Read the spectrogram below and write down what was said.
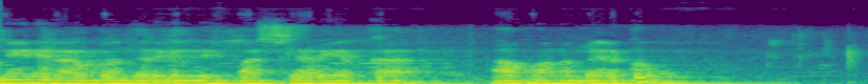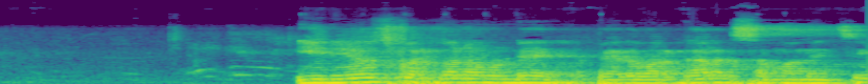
నేనే రావడం జరిగింది ఫస్ట్ గారి యొక్క ఆహ్వానం మేరకు. ఈ నియోజకవర్గంలో ఉండే పేద వర్గాలకు సంబంధించి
